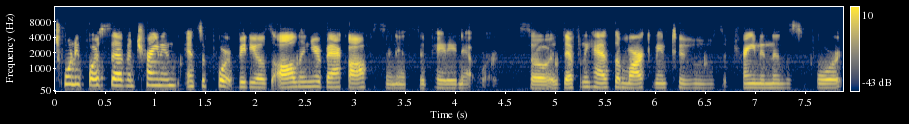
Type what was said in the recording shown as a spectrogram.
24-7 training and support videos all in your back office in Instant Payday Network. So it definitely has the marketing tools, the training and the support.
